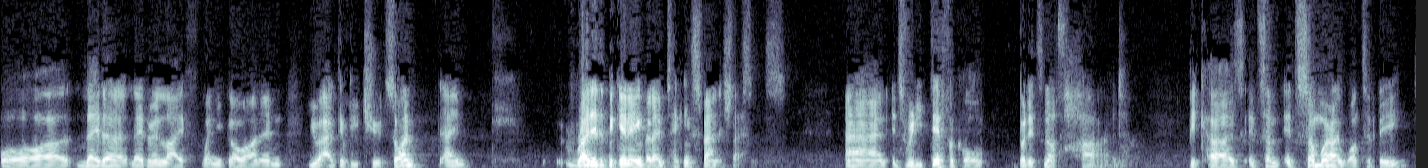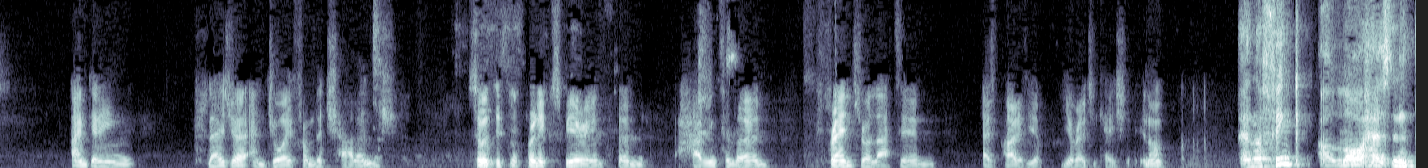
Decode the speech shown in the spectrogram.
or later later in life when you go on and you actively choose so i'm i'm right at the beginning but i'm taking spanish lessons and it's really difficult but it's not hard because it's some it's somewhere i want to be i'm getting pleasure and joy from the challenge so it's a different experience than having to learn French or Latin as part of your, your education, you know? And I think a law has, an,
